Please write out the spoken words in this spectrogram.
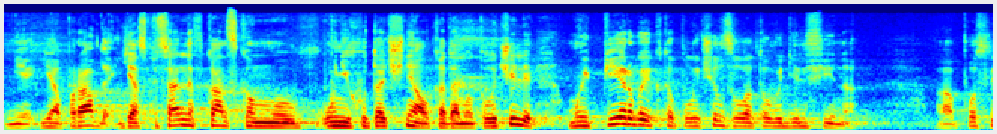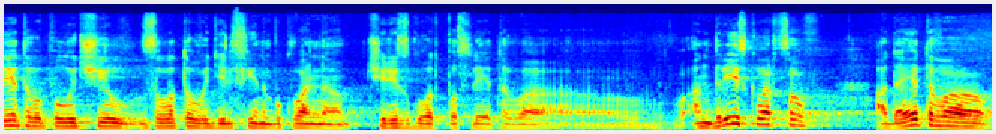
Не, я правда, я специально в Канском у них уточнял, когда мы получили, мы первые, кто получил «Золотого дельфина». А после этого получил «Золотого дельфина» буквально через год после этого э, Андрей Скворцов, а до этого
